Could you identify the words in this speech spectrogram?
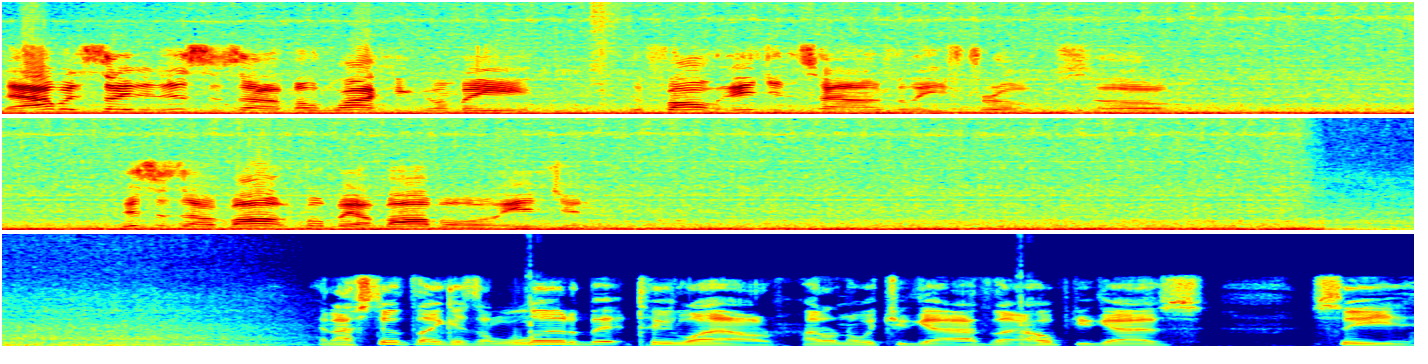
Now I would say that this is uh, most likely going to be the fault engine sound for these trucks. Um, this is a to be a Volvo engine. And I still think it's a little bit too loud. I don't know what you guys. I, I hope you guys see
